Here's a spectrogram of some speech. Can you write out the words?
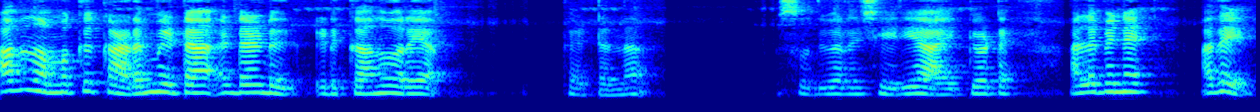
അത് നമുക്ക് കടം വീട്ടാണ്ട് എടുക്കാന്ന് പറയാം. പെട്ടെന്ന് ശ്രുതി പറഞ്ഞ് ശരി ആയിക്കോട്ടെ. അല്ല പിന്നെ അതെ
